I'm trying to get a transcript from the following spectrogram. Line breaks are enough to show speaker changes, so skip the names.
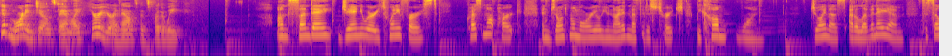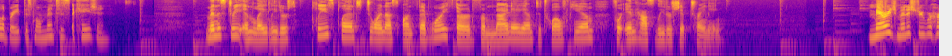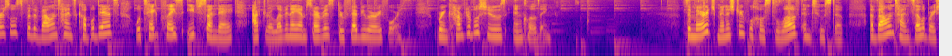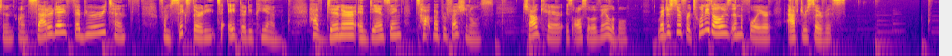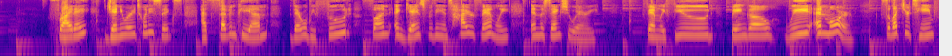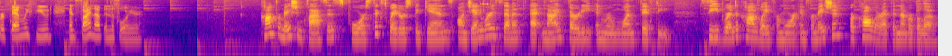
Good morning, Jones family. Here are your announcements for the week.
On Sunday, January 21st, Crestmont Park and Jones Memorial United Methodist Church become one. Join us at 11 a.m. to celebrate this momentous occasion.
Ministry and lay leaders, please plan to join us on February 3rd from 9 a.m. to 12 p.m. for in house leadership training.
Marriage ministry rehearsals for the Valentine's couple dance will take place each Sunday after 11 a.m. service through February 4th. Bring comfortable shoes and clothing. The Marriage Ministry will host Love and Two Step, a Valentine celebration on Saturday, February 10th from 6:30 to 8:30 p.m. Have dinner and dancing taught by professionals. Childcare is also available. Register for $20 in the foyer after service. Friday, January 26th at 7 p.m., there will be food, fun, and games for the entire family in the sanctuary. Family Feud, bingo, Wii, and more. Select your team for Family Feud and sign up in the foyer.
Confirmation classes for 6th graders begins on January 7th at 9:30 in room 150. See Brenda Conway for more information or call her at the number below.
